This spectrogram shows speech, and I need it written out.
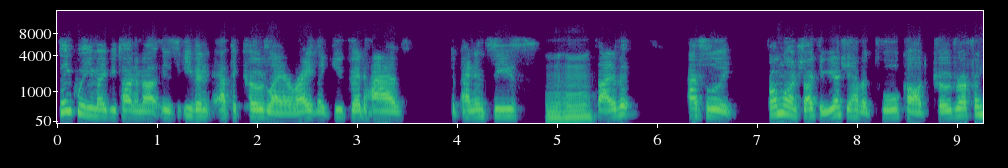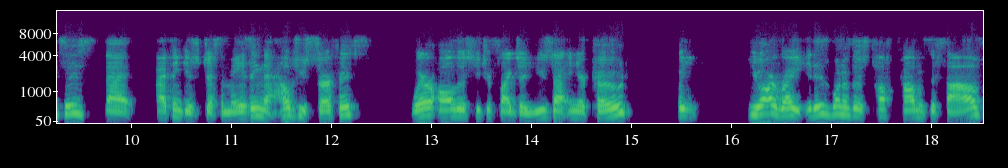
think what you might be talking about is even at the code layer, right? Like you could have dependencies mm-hmm. side of it. Absolutely. From LaunchDarkly, we actually have a tool called Code References that I think is just amazing that helps you surface where all those feature flags are used at in your code but you are right. It is one of those tough problems to solve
